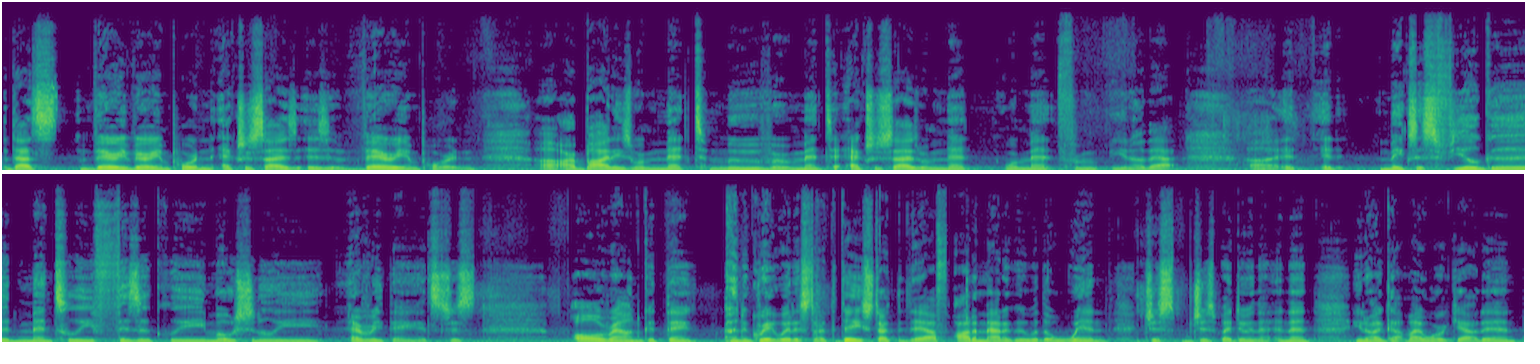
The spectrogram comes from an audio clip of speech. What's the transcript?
that's very, very important. Exercise is very important. Uh, our bodies were meant to move, we're meant to exercise, we're meant we're meant for you know that. Uh, it it makes us feel good mentally, physically, emotionally, everything. It's just all around good thing and a great way to start the day. You start the day off automatically with a win just just by doing that. And then, you know, I got my workout in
